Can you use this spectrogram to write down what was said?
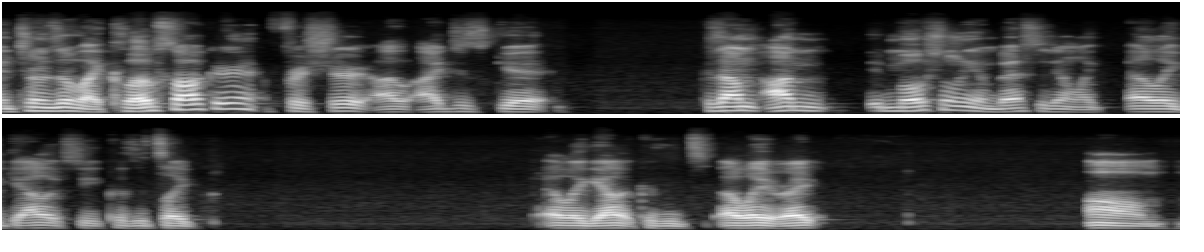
in terms of like club soccer, for sure, I, I just get because I'm I'm emotionally invested in like LA Galaxy because it's like LA Galaxy because it's LA, right? Um.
